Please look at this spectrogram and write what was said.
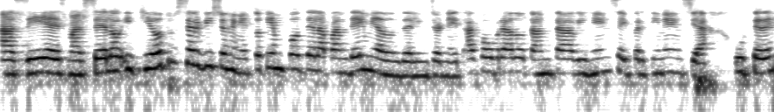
Así es, Marcelo. ¿Y qué otros servicios en estos tiempos de la pandemia, donde el Internet ha cobrado tanta vigencia y pertinencia, ustedes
